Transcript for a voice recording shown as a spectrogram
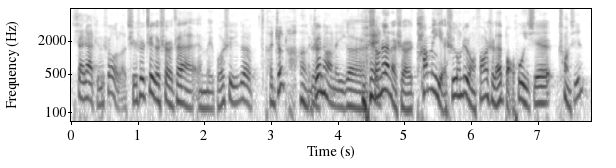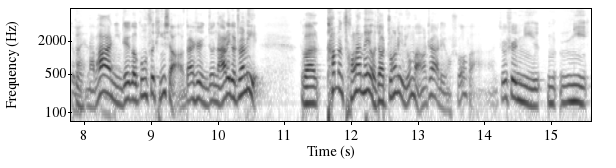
下架停售了。其实这个事儿在呃美国是一个很正常，很正常的一个商战的事儿，他们也是用这种方式来保护一些创新，对吧？对哪怕你这个公司挺小，但是你就拿了一个专利，对吧？他们从来没有叫专利流氓这样的一种说法，就是你你你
